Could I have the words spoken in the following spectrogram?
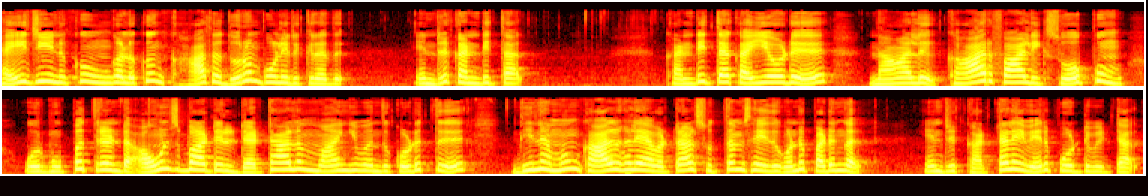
ஹைஜீனுக்கும் உங்களுக்கும் காத தூரம் போலிருக்கிறது என்று கண்டித்தாள். கண்டித்த கையோடு நாலு கார் ஃபாலிக் சோப்பும் ஒரு முப்பத்தி ரெண்டு அவுன்ஸ் பாட்டில் டெட்டாலும் வாங்கி வந்து கொடுத்து தினமும் கால்களை அவற்றால் சுத்தம் செய்து கொண்டு படுங்கள் என்று கட்டளை வேறு போட்டுவிட்டாள்.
